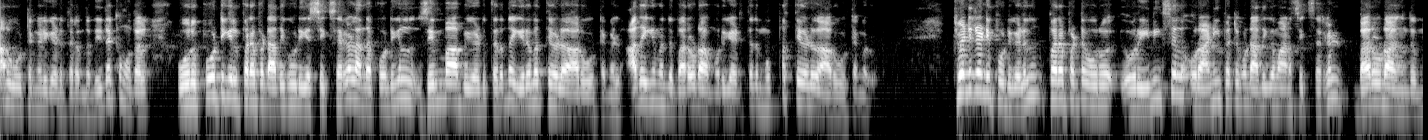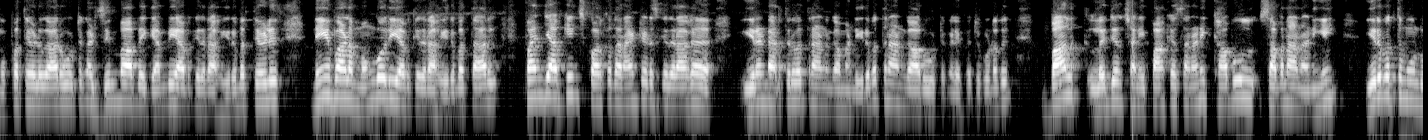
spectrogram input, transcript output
ஆறு ஓட்டங்களை எடுத்திருந்தது. இதற்கு முதல் ஒரு போட்டியில் பெறப்பட்ட அதிகூடிய சிக்ஸர்கள் அந்த போட்டியில் ஜிம்பாபு எடுத்திருந்த இருபத்தேழு ஆறு ஓட்டங்கள். அதையும் இந்த பரோடா முறியடித்தது முப்பத்தேழு ஆறு ஓட்டங்கள். டுவெண்டி டுவெண்டி போட்டிகளில் பெறப்பட்ட ஒரு ஒரு இன்னிங்ஸில் ஒரு அணி பெற்றுக்கொண்ட அதிகமான சிக்ஸர்கள் பரோடா இந்த முப்பத்தேழு ஆறு ஓட்டங்கள் ஜிம்பாப்வே கம்பியாவுக்கு எதிராக இருபத்தேழு நேபாளம் மங்கோலியாவுக்கு எதிராக இருபத்தாறு பஞ்சாப் கிங்ஸ் கொல்கத்தா நைட் ரைடர்ஸ்க்கு எதிராக இரண்டாயிரத்தி இருபத்தி நான்காம் ஆண்டு இருபத்தி நான்கு ஆறு ஓட்டங்களை பெற்றுக்கொண்டது. பால்க் லெஜன்ஸ் அணி பாகிஸ்தான் அணி கபூல் சவனான் அணியை இருபத்தி மூன்று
